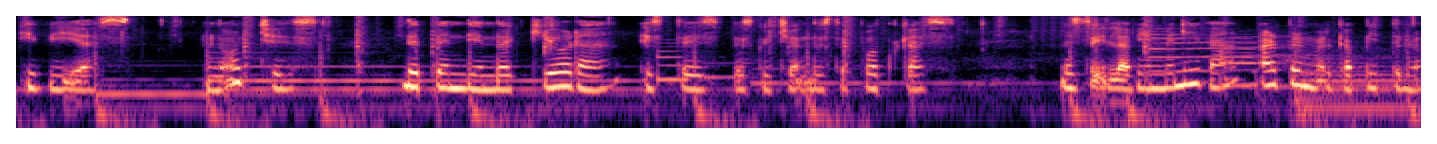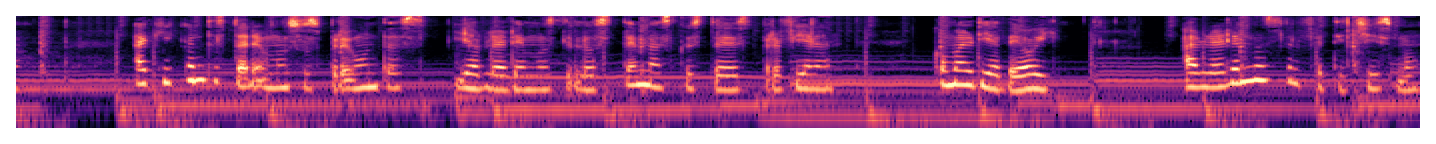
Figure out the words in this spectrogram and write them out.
y días, noches, dependiendo a qué hora estés escuchando este podcast. Les doy la bienvenida al primer capítulo. Aquí contestaremos sus preguntas y hablaremos de los temas que ustedes prefieran, como el día de hoy. Hablaremos del fetichismo.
